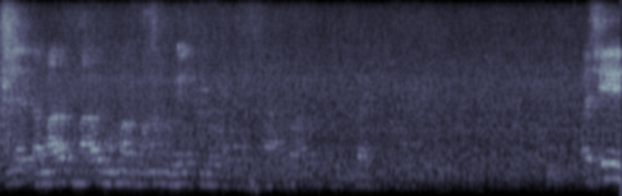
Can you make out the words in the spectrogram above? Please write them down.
એટલે તમારો મારો મમ્મા ભણવાનું થયો પછી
